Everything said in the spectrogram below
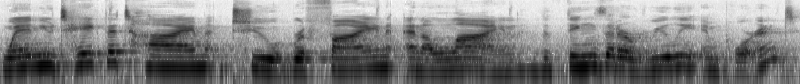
When you take the time to refine and align the things that are really important,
